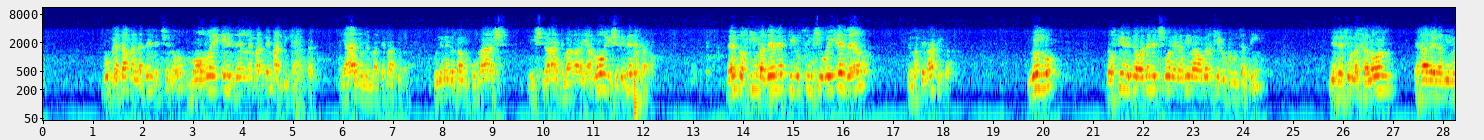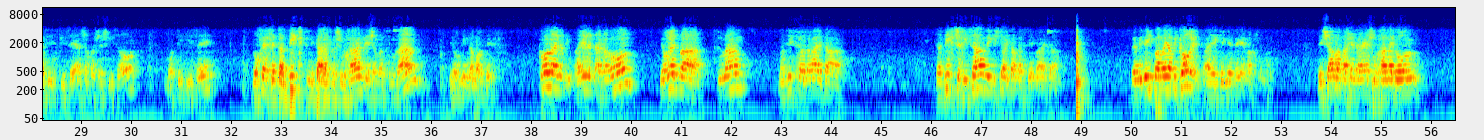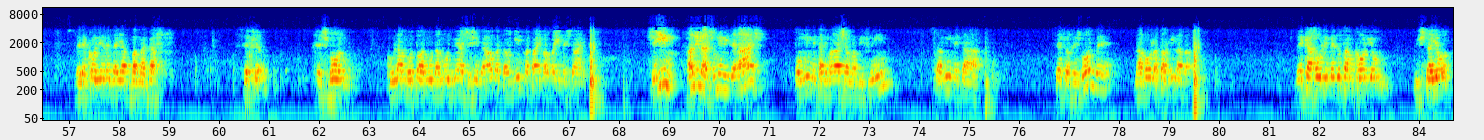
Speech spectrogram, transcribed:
והוא כתב על הדלת שלו מורה עזר למתמטיקה, יענו למתמטיקה. הוא לימד אותם חומש, משנה, גמרא, היה מורי שלימד אותם. והם דופקים בדלת כאילו צריכים שיעורי עזר במתמטיקה. נו נו, דופקים את זה בדלת שמונה ילדים, היה אומר כאילו קבוצתי, נכנסו לסלון, אחד הילדים מזיז כיסא, היה שם שש כיסאות, מוציא כיסא, דוחף את הדיקט מתחת לשולחן, יש שם סולם, ויורדים למרתף. כל הילדים. הילד האחרון יורד בסולם, מזיז חזרה את הדיקט שכיסה, ואשתו הייתה מסיימה את ה... ומדי פעם היה ביקורת, הקג"ב, ושם בחדר היה שולחן עגול, ולכל ילד היה במדף ספר, חשבון, כולם באותו עמוד, עמוד 164, תרגיל 242. שאם חלילה שומעים איזה רעש, טומנים את הגמרא שם בפנים, שמים את הספר חשבון ונעבור לתרגיל הבא. וככה הוא לימד אותם כל יום, משניות,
